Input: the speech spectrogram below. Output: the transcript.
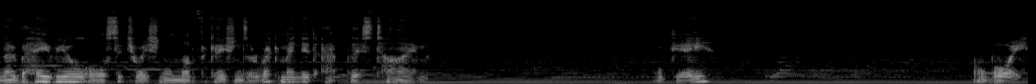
No behavioural or situational modifications are recommended at this time. Okay. Oh boy.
